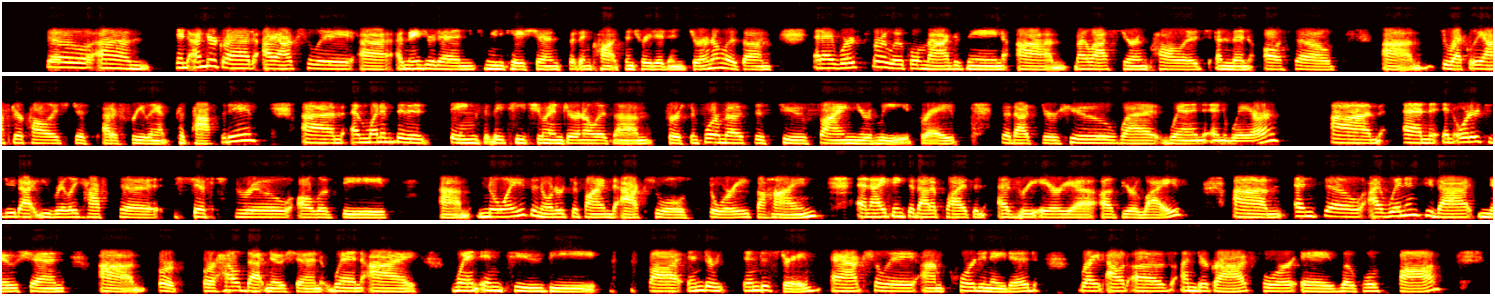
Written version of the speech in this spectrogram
So, um, in undergrad, I actually uh, I majored in communications, but then concentrated in journalism. And I worked for a local magazine um, my last year in college, and then also um, directly after college, just at a freelance capacity. Um, and one of the things that they teach you in journalism, first and foremost, is to find your lead, right? So that's your who, what, when, and where. Um, and in order to do that, you really have to shift through all of the um, noise in order to find the actual story behind. And I think that that applies in every area of your life. Um, and so I went into that notion um, or or held that notion when I went into the spa ind- industry. I actually um, coordinated right out of undergrad for a local spa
